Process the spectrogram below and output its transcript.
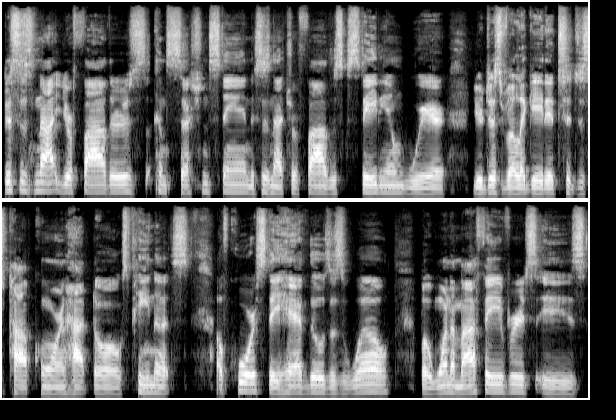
this is not your father's concession stand. This is not your father's stadium where you're just relegated to just popcorn, hot dogs, peanuts. Of course, they have those as well. But one of my favorites is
